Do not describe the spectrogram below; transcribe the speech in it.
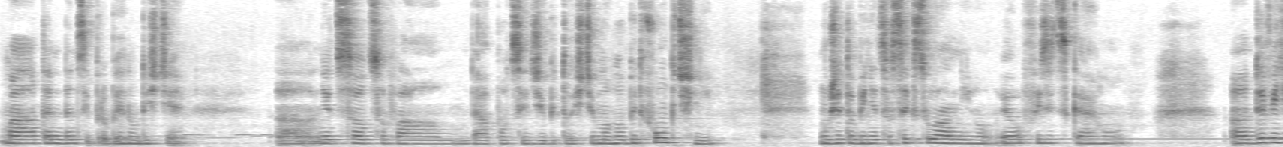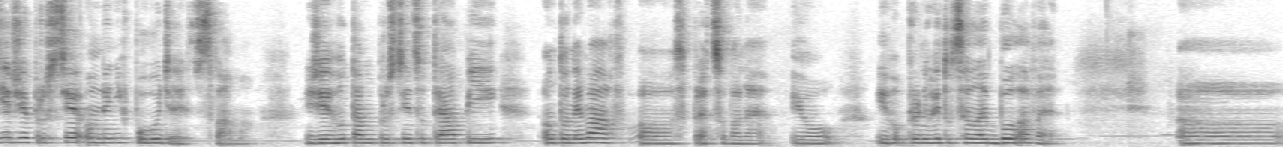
má tendenci proběhnout ještě uh, něco, co vám dá pocit, že by to ještě mohlo být funkční. Může to být něco sexuálního, jo, fyzického. A jde vidět, že prostě on není v pohodě s váma. Že ho tam prostě něco trápí, on to nemá uh, zpracované, jo. Jeho, pro něho je to celé bolavé. Uh,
